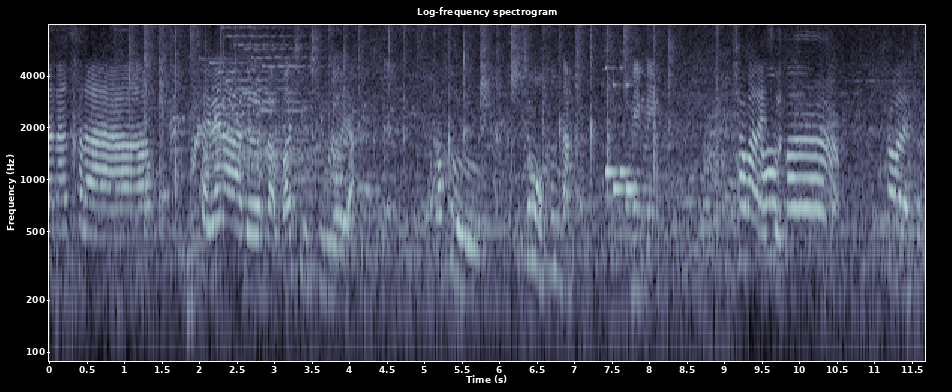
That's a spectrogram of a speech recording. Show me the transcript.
แล้วนะครับ ใช้เวลาเดินแบบว่าชิวๆเลยอะ ก็คือชั่วโมงครึ่งนะเมงเมงชอบอะไรสุด มากชอบอะไรสุด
